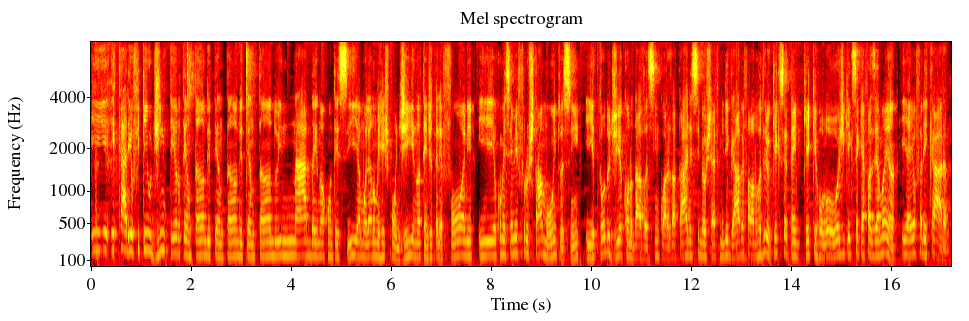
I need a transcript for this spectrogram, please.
E, e, cara, eu fiquei o dia inteiro tentando e tentando e tentando e nada e não acontecia, a mulher não me respondia, não atendia telefone e eu comecei a me frustrar muito assim. E todo dia quando dava 5 horas da tarde, esse meu chefe me ligava e falava: "Rodrigo, o que que você tem? O que que rolou hoje?" Hoje, o que, que você quer fazer amanhã? E aí eu falei, cara,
